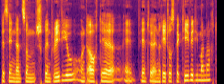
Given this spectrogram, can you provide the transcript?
bis hin dann zum Sprint Review und auch der eventuellen Retrospektive, die man macht.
